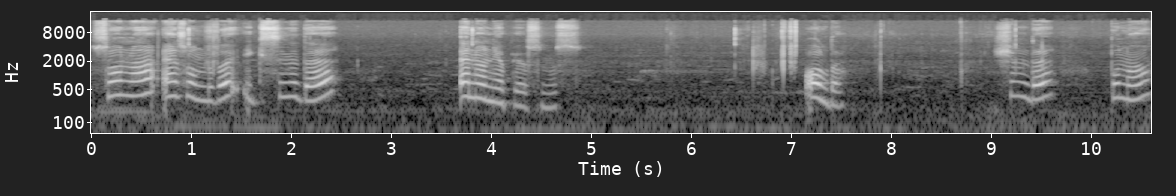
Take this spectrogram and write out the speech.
Sonra en sonunda da ikisini de en ön yapıyorsunuz. Oldu. Şimdi bunu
